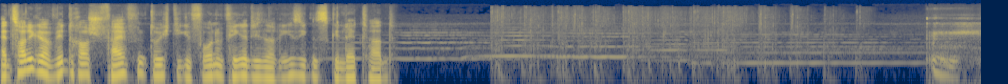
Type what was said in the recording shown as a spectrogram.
Ein zorniger Wind rauscht pfeifend durch die gefrorenen Finger dieser riesigen Skeletthand. Mm.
